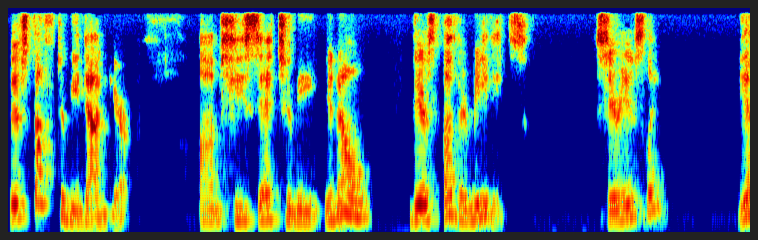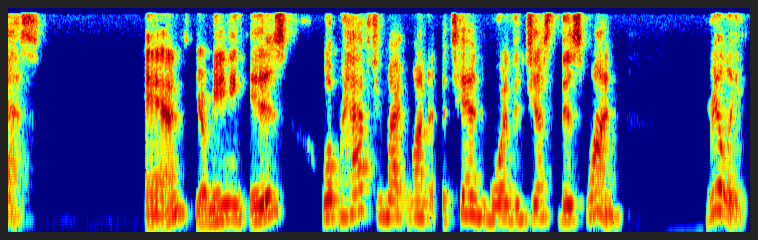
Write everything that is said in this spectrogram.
there's stuff to be done here. Um, she said to me, you know, there's other meetings. Seriously? Yes. And your meaning is well, perhaps you might want to attend more than just this one. Really,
